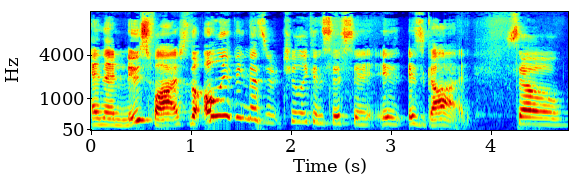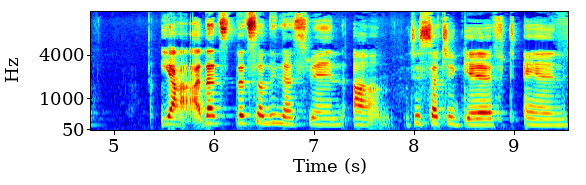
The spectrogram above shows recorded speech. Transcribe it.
And then newsflash, the only thing that's truly consistent is, is God. So yeah, that's that's something that's been um, just such a gift and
